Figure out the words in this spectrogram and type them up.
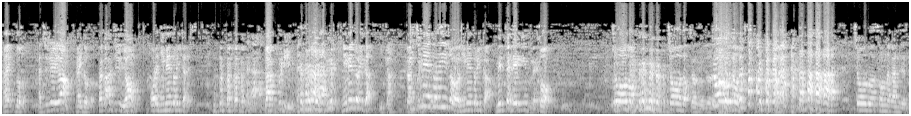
はい、どうぞ。84。はい、どうぞ。184。俺2メートル以下です。ざっくり。2メートル以下。以下。ざっくり1メートル以上2メートル以下。めっちゃ平均ですね。そう。ちょうど。ちょうど。ちょうどちょうどちょうどそんな感じです。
